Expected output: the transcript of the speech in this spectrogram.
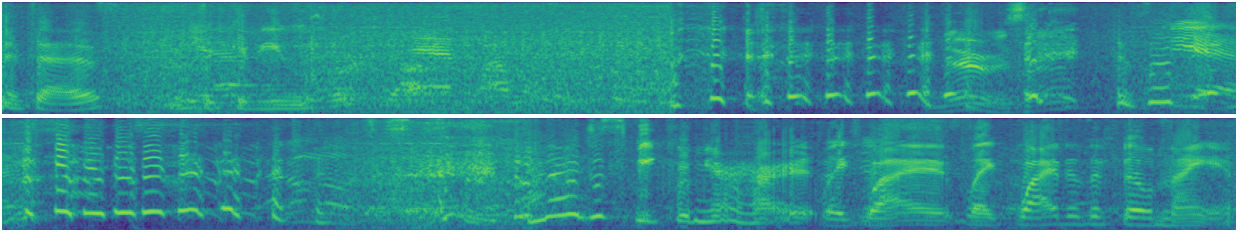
it does. To Yeah. give you And I'm nervous, huh? yeah. I don't know what to say. no, just speak from your heart. Like why like why does it feel nice?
